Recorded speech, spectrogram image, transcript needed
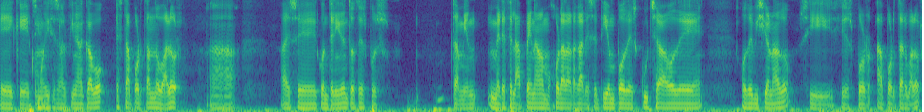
eh, que como Sí. dices, al fin y al cabo está aportando valor a, a ese contenido. Entonces, pues también merece la pena a lo mejor alargar ese tiempo de escucha o de, o de visionado si, si es por aportar valor.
